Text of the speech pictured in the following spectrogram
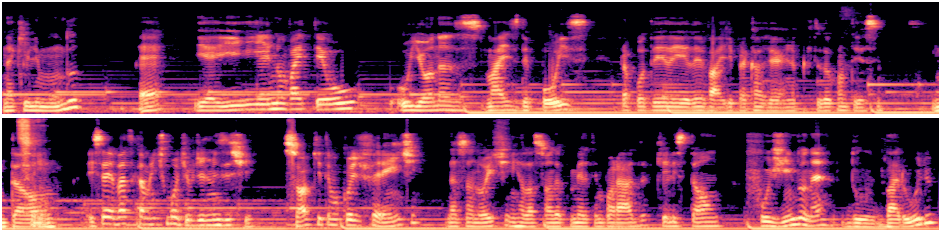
naquele mundo. É, e aí ele não vai ter o, o Jonas mais depois, Pra poder levar ele pra caverna, pra que tudo aconteça. Então, Sim. esse é basicamente o motivo de ele não existir. Só que tem uma coisa diferente nessa noite em relação à da primeira temporada, que eles estão fugindo, né, do barulho.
